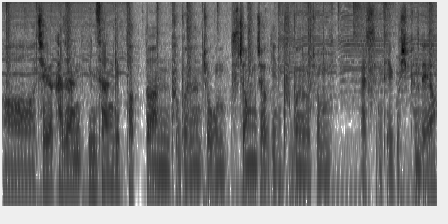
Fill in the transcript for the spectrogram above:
어, 제가 가장 인상 깊었던 부분은 조금 부정적인 부분으로 좀 말씀드리고 싶은데요.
